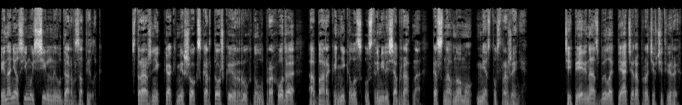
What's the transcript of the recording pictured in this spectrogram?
и нанес ему сильный удар в затылок. Стражник, как мешок с картошкой, рухнул у прохода, а Барак и Николас устремились обратно, к основному месту сражения. Теперь нас было пятеро против четверых.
